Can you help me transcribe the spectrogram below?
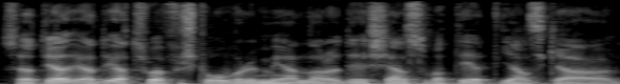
Så att jag, jag, jag, tror jag förstår vad du menar och det känns som att det är ett ganska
